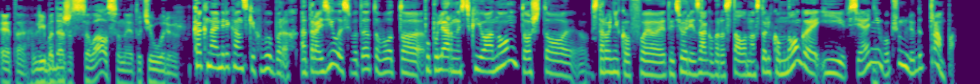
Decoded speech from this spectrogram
это, либо даже ссылался на эту теорию. Как на американских выборах отразилась вот эта вот э, популярность QAnon, то, что сторонников э, этой теории заговора стало настолько много, и все они, в общем, любят Трампа.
